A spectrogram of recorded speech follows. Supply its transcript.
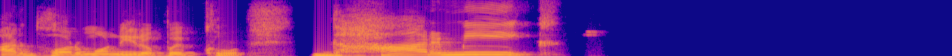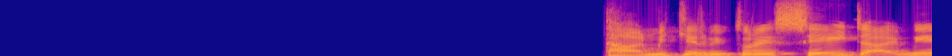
আর ধর্ম নিরপেক্ষ ধার্মিক ধার্মিকের ভিতরে সেই টাইমে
